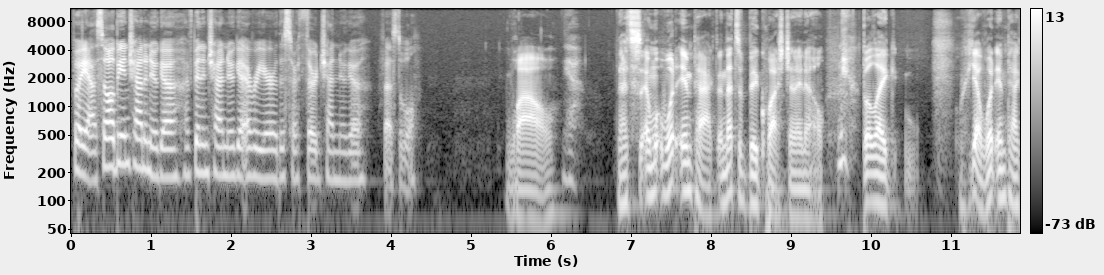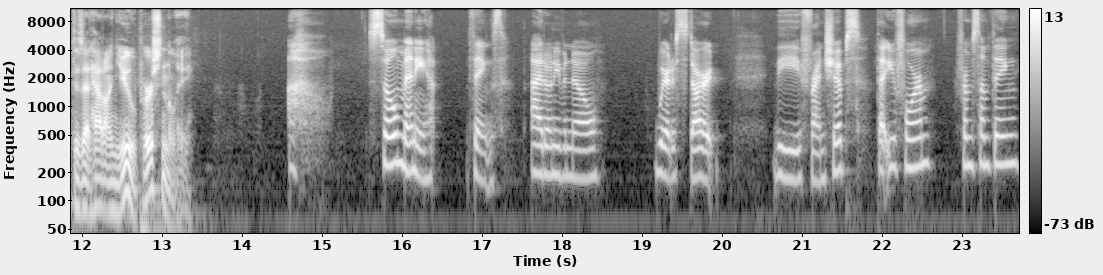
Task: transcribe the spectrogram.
But yeah, so I'll be in Chattanooga. I've been in Chattanooga every year. This is our third Chattanooga festival. wow. Yeah. That's and what impact? And that's a big question, I know. But like, yeah, what impact has that had on you personally? Oh, so many things. I don't even know where to start. The friendships that you form from something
